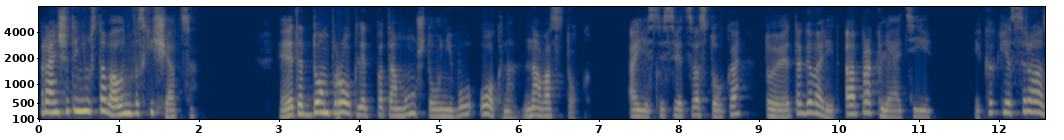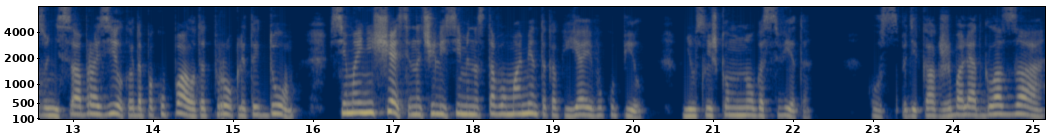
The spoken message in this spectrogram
Раньше ты не уставал им восхищаться. Этот дом проклят потому, что у него окна на восток. А если свет с востока, то это говорит о проклятии. И как я сразу не сообразил, когда покупал этот проклятый дом. Все мои несчастья начались именно с того момента, как я его купил. В нем слишком много света. Господи, как же болят глаза!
